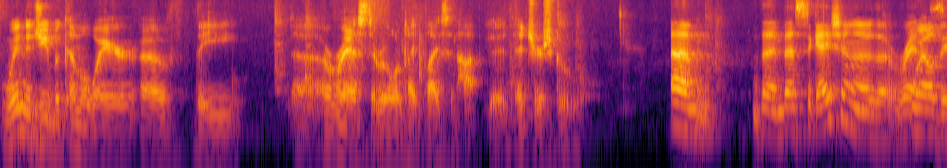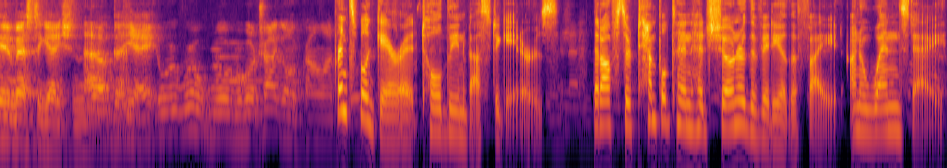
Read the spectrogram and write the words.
When did you become aware of the uh, arrests that were going to take place at Hobgood at your school? Um, the investigation or the arrest? Well, the investigation. Oh, The- the- yeah, we're, we're, we're, we're going to try to go in chronological. Principal Garrett told the investigators that Officer Templeton had shown her the video of the fight on a Wednesday.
